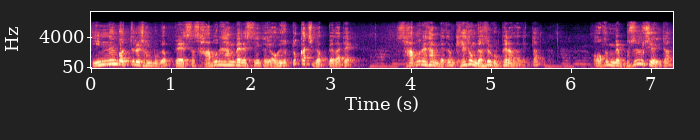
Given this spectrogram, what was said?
있는 것들을 전부 몇 배 했어? 4분의 3배를 했으니까 여기도 똑같이 몇 배가 돼? 4분의 3배. 그럼 계속 몇을 곱해 나가겠다? 어, 그럼 몇- 무슨 수열이다?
